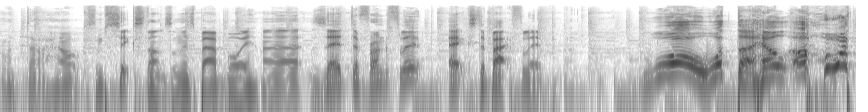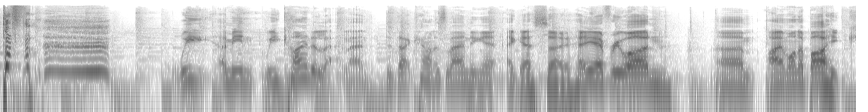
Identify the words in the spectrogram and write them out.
what the hell, some sick stunts on this bad boy. Uh, Z to front flip, X to back flip. Whoa, what the hell? Oh, what the We, I mean, we kind of land. Did that count as landing it? I guess so. Hey, everyone. Um, I'm on a bike.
